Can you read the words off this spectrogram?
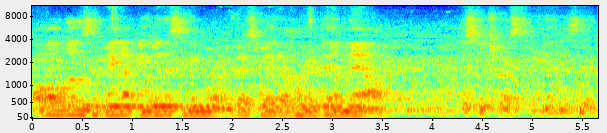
All those that may not be with us anymore, the best way to honor them now is to trust in as their.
